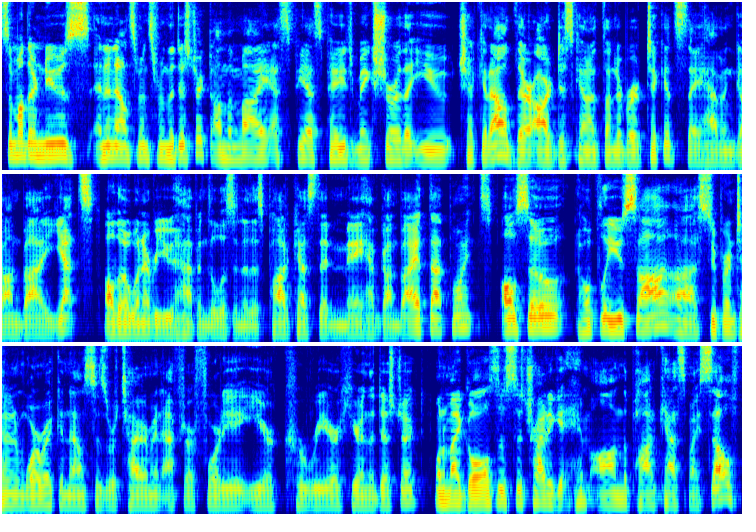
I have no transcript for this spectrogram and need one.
Some other news and announcements from the district on the My SPS page. Make sure that you check it out. There are discounted Thunderbird tickets. They haven't gone by yet, although, whenever you happen to listen to this podcast, they may have gone by at that point. Also, hopefully, you saw uh, Superintendent Warwick announced his retirement after a 48 year career here in the district. One of my goals is to try to get him on the podcast myself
